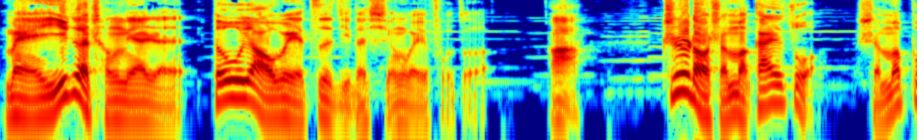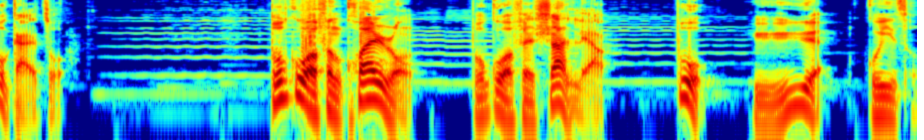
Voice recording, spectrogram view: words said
每一个成年人都要为自己的行为负责啊，知道什么该做，什么不该做，不过分宽容，不过分善良，不逾越规则。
